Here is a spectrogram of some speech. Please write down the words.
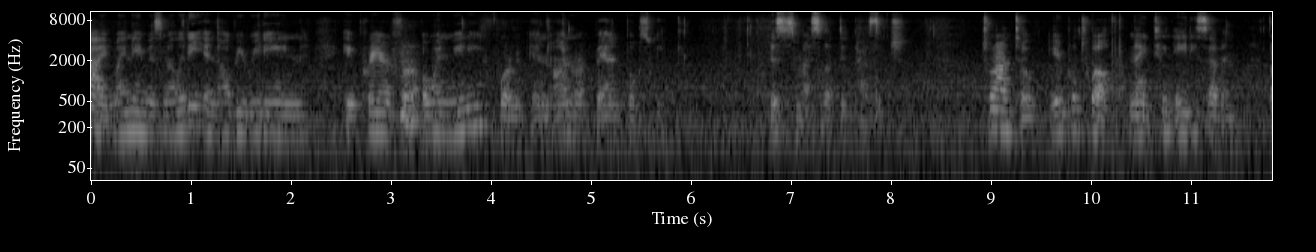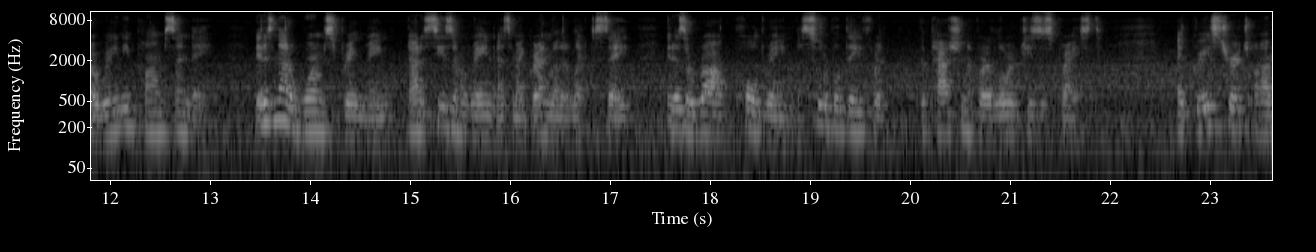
Hi, my name is Melody, and I'll be reading a prayer for Owen Meany for in honor of Banned Books Week. This is my selected passage. Toronto, April 12, 1987, a rainy Palm Sunday. It is not a warm spring rain, not a seasonal rain, as my grandmother liked to say. It is a raw, cold rain, a suitable day for the Passion of our Lord Jesus Christ. At Grace Church on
